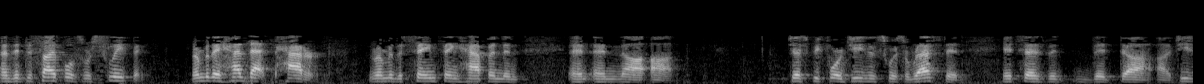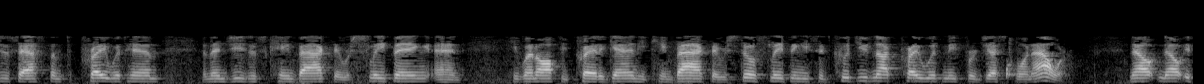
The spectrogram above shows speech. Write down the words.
and the disciples were sleeping. Remember, they had that pattern. Remember, the same thing happened in, and, and uh, uh, just before Jesus was arrested. It says that, that uh, uh, Jesus asked them to pray with him, and then Jesus came back. They were sleeping, and he went off. He prayed again. He came back. They were still sleeping. He said, "Could you not pray with me for just one hour?" Now, now, if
